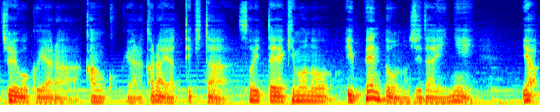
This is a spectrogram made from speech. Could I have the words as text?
中国やら韓国やらからやってきたそういった焼き物一辺倒の時代に、いや、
